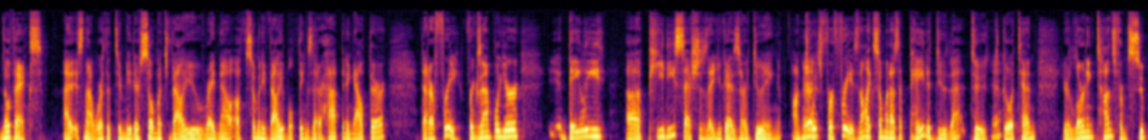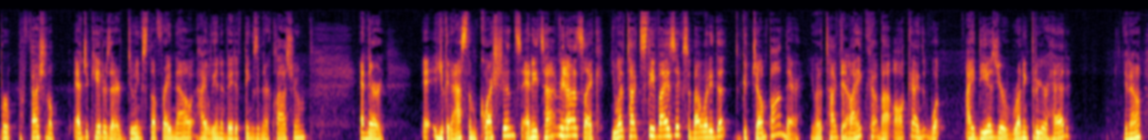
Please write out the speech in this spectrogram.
No thanks. I, it's not worth it to me. There's so much value right now of so many valuable things that are happening out there that are free. For example, your daily uh, PD sessions that you guys are doing on Yeah. Twitch for free. It's not like someone has to pay to do that to to go attend. You're learning tons from super professional educators that are doing stuff right now, highly innovative things in their classroom, and they're eh, you can ask them questions anytime. You Yeah. know, it's like you want to talk to Steve Isaacs about what he does. Jump on there. You want to talk to Yeah. Mike about all kinds what ideas you're running through your head. You know,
